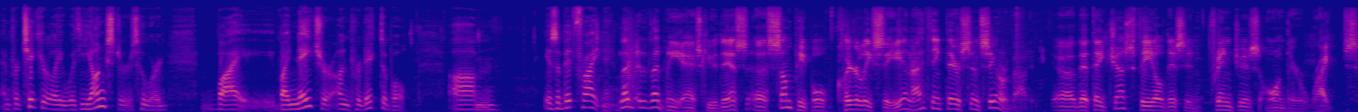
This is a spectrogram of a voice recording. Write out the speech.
and particularly with youngsters who are by, by nature unpredictable, um, is a bit frightening. Let, let me ask you this. Uh, some people clearly see, and I think they're sincere about it, uh, that they just feel this infringes on their rights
